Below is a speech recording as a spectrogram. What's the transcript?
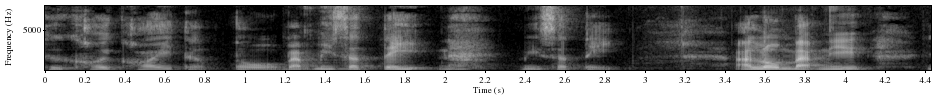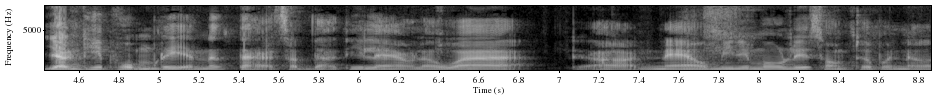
คือค่อยๆ เติบโตแบบมีสตินะมีสติ อารมณ์แบบนี้อย่างที่ผมเรียนตั้งแต่สัปดาห์ที่แล้วแล้วว่าแนว minimalist entrepreneur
